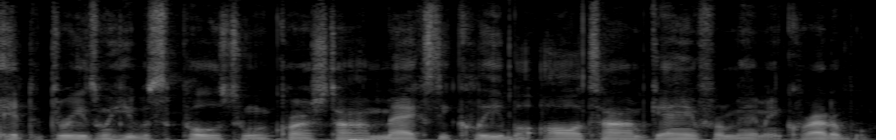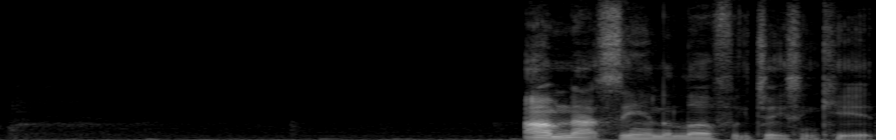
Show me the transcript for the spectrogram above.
hit the threes when he was supposed to in crunch time. Maxi Kleber, all time game from him, incredible. I'm not seeing the love for Jason Kidd.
